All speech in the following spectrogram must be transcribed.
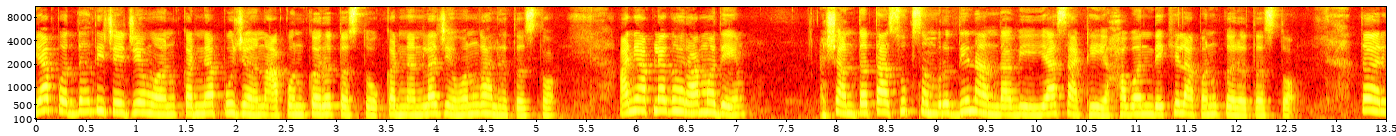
या पद्धतीचे जेवण कन्यापूजन आपण करत असतो कन्यांना जेवण घालत असतो. आणि आपल्या घरामध्ये शांतता सुख समृद्धी नांदावी यासाठी हवन देखील आपण करत असतो. तर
